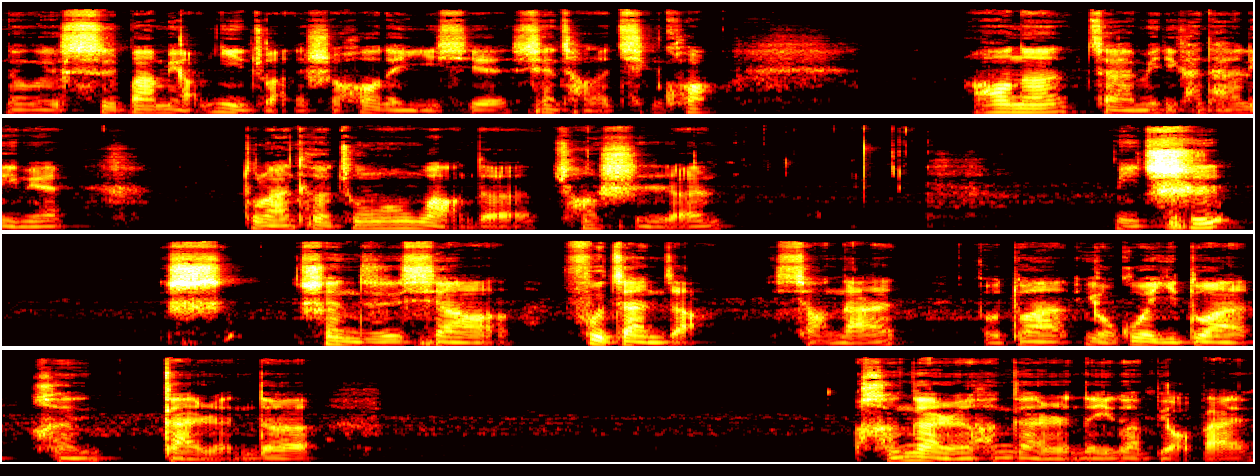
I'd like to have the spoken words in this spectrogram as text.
那个十八秒逆转的时候的一些现场的情况，然后呢，在媒体看台里面。杜兰特中文网的创始人米吃，甚甚至像副站长小南有段有过一段很感人的、很感人、很感人的一段表白。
